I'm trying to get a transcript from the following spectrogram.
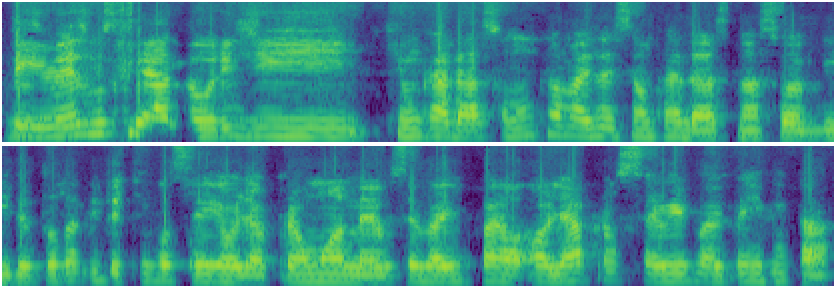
Dos mesmos criadores de que um cadastro nunca mais vai ser um cadastro na sua vida. Toda vida que você olhar para um anel, você vai olhar para o céu e vai perguntar:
